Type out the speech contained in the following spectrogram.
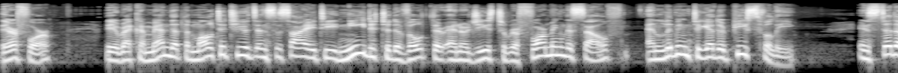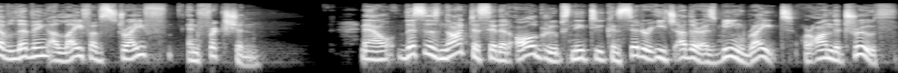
Therefore, they recommend that the multitudes in society need to devote their energies to reforming the self and living together peacefully, instead of living a life of strife and friction. Now, this is not to say that all groups need to consider each other as being right or on the truth.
